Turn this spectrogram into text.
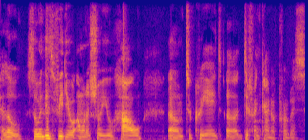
Hello, so in this video I want to show you how um, to create a different kind of progress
